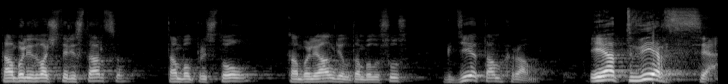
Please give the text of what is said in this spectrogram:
там были 24 старца, там был престол, там были ангелы, там был Иисус. Где там храм? И отверзся.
